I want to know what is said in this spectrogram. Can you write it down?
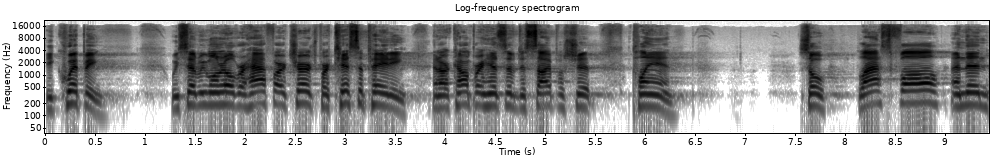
Equipping. We said we wanted over half our church participating in our comprehensive discipleship plan. So Last fall and then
